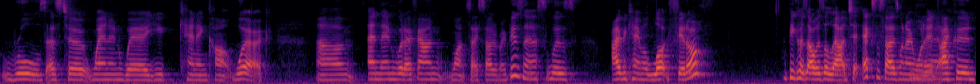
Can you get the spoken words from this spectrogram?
rules as to when and where you can and can't work. Um, and then what I found once I started my business was I became a lot fitter because I was allowed to exercise when I wanted. Yeah. I could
